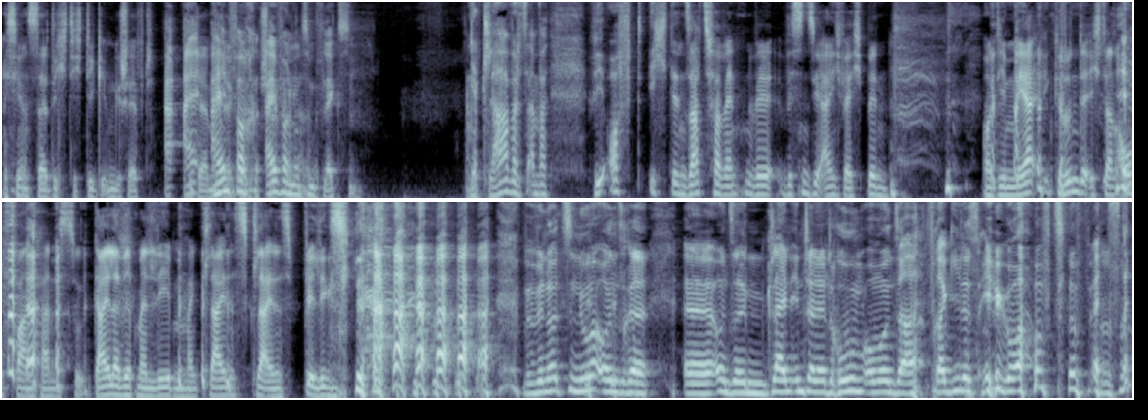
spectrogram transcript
Ich sehe uns da richtig dick im Geschäft. Mit der- einfach, einfach nur zum Flexen. Ja klar, weil das einfach, wie oft ich den Satz verwenden will, wissen Sie eigentlich, wer ich bin? Und je mehr Gründe ich dann auffahren kann, desto geiler wird mein Leben, mein kleines, kleines, billiges Leben. wir benutzen nur unsere, äh, unseren kleinen Internetruhm, um unser fragiles Ego aufzubessern.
